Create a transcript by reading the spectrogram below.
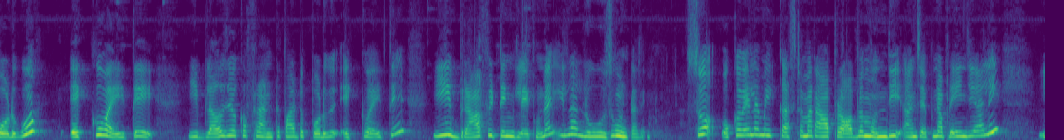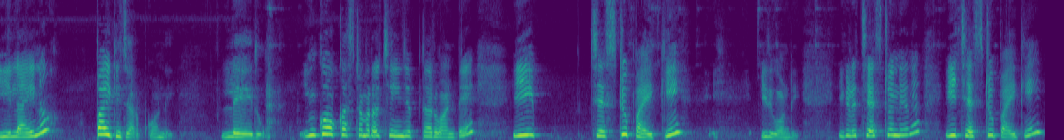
పొడుగు ఎక్కువైతే ఈ బ్లౌజ్ యొక్క ఫ్రంట్ పార్ట్ పొడుగు ఎక్కువైతే ఈ బ్రా ఫిట్టింగ్ లేకుండా ఇలా లూజ్గా ఉంటుంది. సో ఒకవేళ మీకు కస్టమర్ ఆ ప్రాబ్లం ఉంది అని చెప్పినప్పుడు ఏం చేయాలి? ఈ లైన్ పైకి జరుపుకోండి. లేదు. ఇంకో కస్టమర్ వచ్చి ఏం చెప్తారు అంటే ఈ చెస్ట్ పైకి ఇదిగోండి ఇక్కడ చెస్ట్ ఉంది కదా ఈ చెస్ట్ పైకి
